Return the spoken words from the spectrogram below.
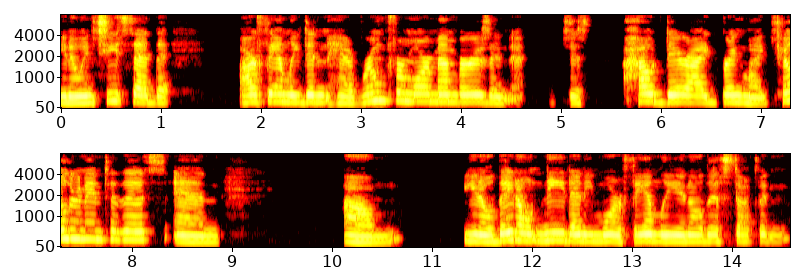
You know, and she said that our family didn't have room for more members and just how dare I bring my children into this? And um you know they don't need any more family and all this stuff. And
